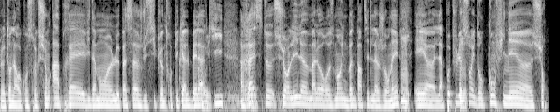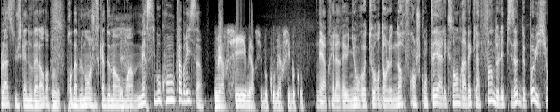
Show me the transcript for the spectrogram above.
Le temps de la reconstruction après évidemment le passage du cyclone tropical Bella ah qui reste sur l'île malheureusement une bonne partie de la journée mm. et euh, la population mm. est donc confinée euh, sur place jusqu'à nouvel ordre, mm. probablement jusqu'à demain au moins. Merci beaucoup Fabrice. Merci, merci beaucoup, merci beaucoup. Et après la réunion, retour dans le Nord-Franche-Comté, Alexandre, avec la fin de l'épisode de pollution.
